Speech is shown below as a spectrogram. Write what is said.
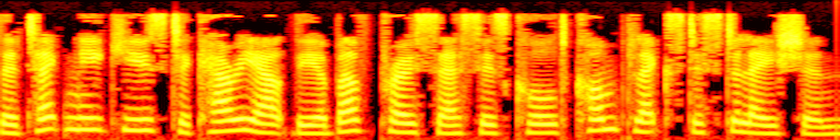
The technique used to carry out the above process is called complex distillation.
